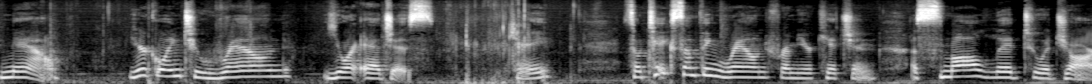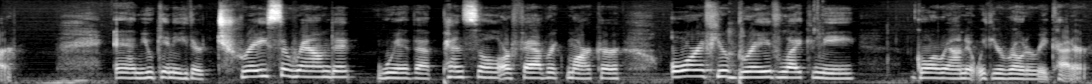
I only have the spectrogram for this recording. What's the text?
Now, you're going to round your edges, okay? So take something round from your kitchen, a small lid to a jar, and you can either trace around it with a pencil or fabric marker, or if you're brave like me, go around it with your rotary cutter.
